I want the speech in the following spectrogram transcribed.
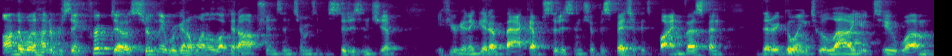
On the 100% crypto, certainly we're going to want to look at options in terms of citizenship. If you're going to get a backup citizenship, especially if it's by investment, that are going to allow you to um,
